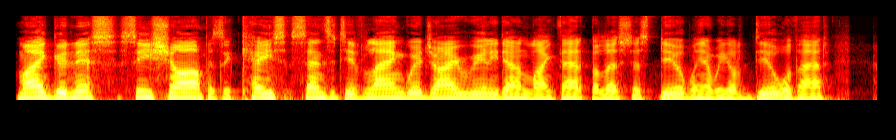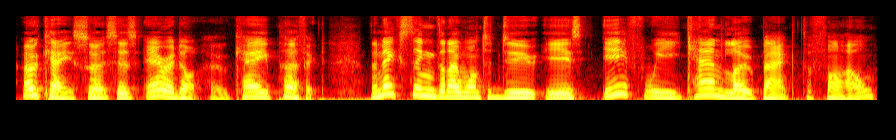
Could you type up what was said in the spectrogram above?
My goodness, C Sharp is a case-sensitive language. I really don't like that, but let's just deal, you know, we got to deal with that. Okay, so it says error.ok, perfect. The next thing that I want to do is if we can load back the file,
